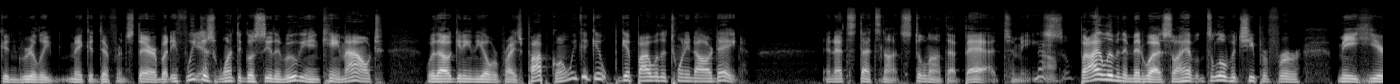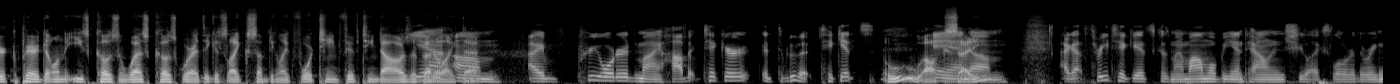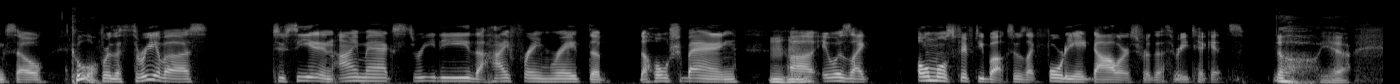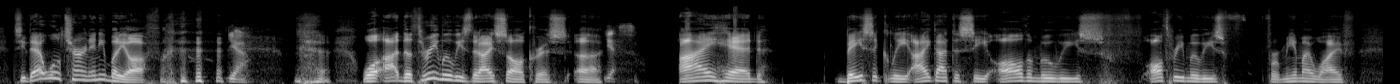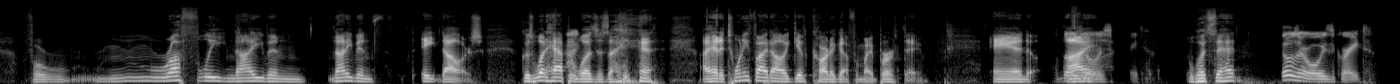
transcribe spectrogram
can really make a difference there. But if we Yeah. just went to go see the movie and came out without getting the overpriced popcorn, we could get get by with a twenty dollar date, and that's that's not still not that bad to me. No. So- but I live in the Midwest, so I have it's a little bit cheaper for me here compared to on the East Coast and West Coast, where I think it's like something like 14 dollars or yeah. better like that. um, I've pre-ordered my Hobbit ticker uh, tickets. Ooh, all and exciting! um, I got three tickets because my mom will be in town and she likes Lord of the Rings. So cool. for the three of us to see it in IMAX, 3D, the high frame rate, the the whole shebang, Mhm. uh, it was like almost fifty bucks. It was like forty eight dollars for the three tickets. oh yeah. See, that will turn anybody off. Yeah. well, uh, the three movies that I saw, Chris, uh, Yes. I had basically I got to see all the movies, all three movies for me and my wife for mm, roughly not even not even eight dollars. Because what happened was is I had I had a twenty five dollar gift card I got for my birthday, and Those I always great. what's that? Those are always great.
